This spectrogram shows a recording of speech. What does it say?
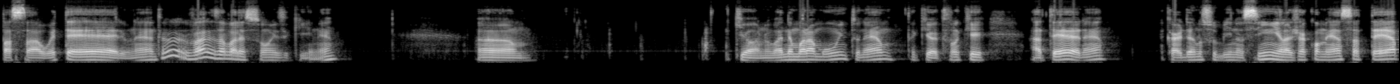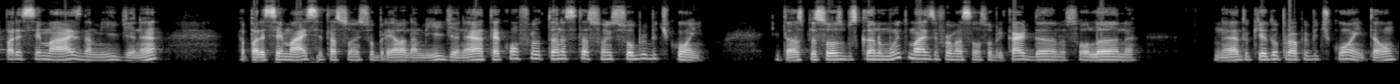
passar o Ethereum, né? Então, várias avaliações aqui, né? Um, aqui, ó, não vai demorar muito, né? Aqui, ó, tô falando que até, né? Cardano subindo assim, ela já começa até a aparecer mais na mídia, né? Aparecer mais citações sobre ela na mídia, né? Até confrontando as citações sobre o Bitcoin. Então as pessoas buscando muito mais informação sobre Cardano, Solana, né, do que do próprio Bitcoin. Então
